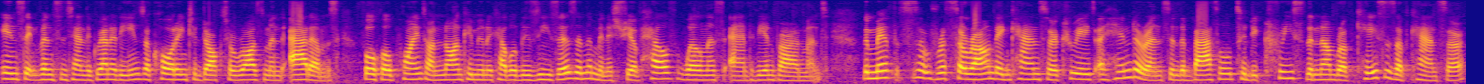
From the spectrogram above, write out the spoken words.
in St. Vincent and the Grenadines, according to Dr. Rosmond Adams, focal point on non-communicable diseases in the Ministry of Health, Wellness and the Environment. The myths surrounding cancer create a hindrance in the battle to decrease the number of cases of cancer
